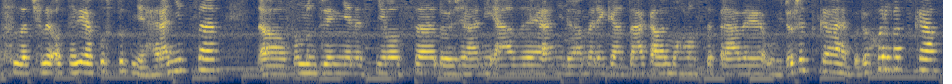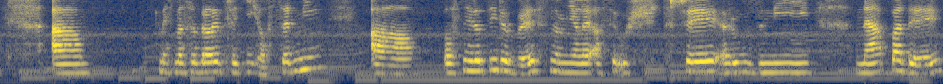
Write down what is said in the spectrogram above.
se začaly otevírat postupně hranice. Samozřejmě nesmělo se do žádné Ázie ani do Ameriky a tak, ale mohlo se právě už do Řecka nebo do Chorvatska. A my jsme se brali 3.7. a vlastně do té doby jsme měli asi už tři různé nápady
